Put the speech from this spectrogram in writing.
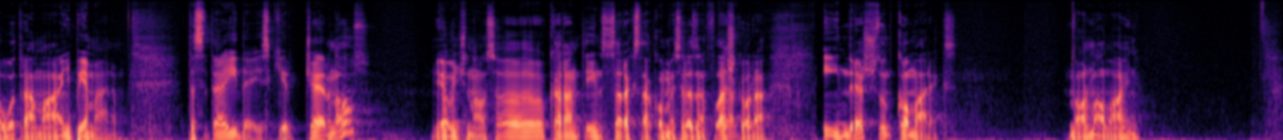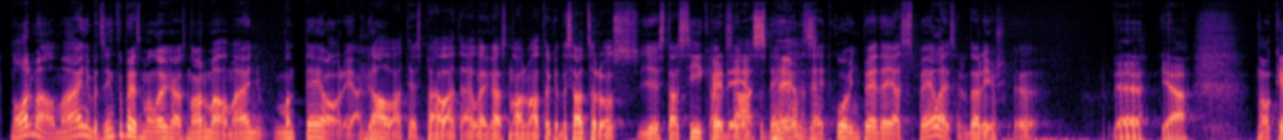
otrā mājiņa, piemēram. Tas ir tā idejiski. Ir Černovs, jo viņš nav karantīnas sarakstā, ko mēs redzam Flashkorā. Indrešs un Komāreks. Normāla mājiņa. Normāla maiņa, bet zinu, kāpēc man liekas, normāla maiņa. Man teorijā galvā tie spēlētāji liekas normāli. Tad, kad es atceros, ja es tā sīkāk sāku detalizēt, ko viņi pēdējās spēlēs ir darījuši. Jā. Jā, jā. Nu, ok,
